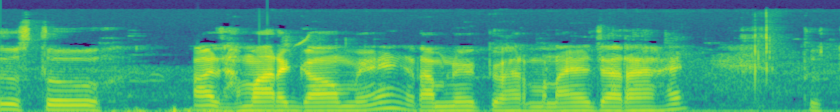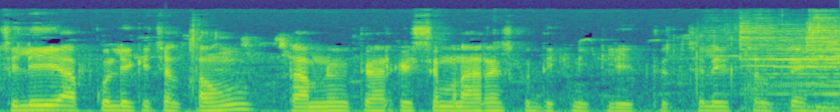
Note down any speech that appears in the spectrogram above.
दोस्तों, आज हमारे गाँव में रामनवमी त्यौहार मनाया जा रहा है। तो चलिए आपको लेके चलता हूँ, रामनवमी त्यौहार कैसे मना रहे हैं इसको देखने के लिए। तो चलिए चलते हैं।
